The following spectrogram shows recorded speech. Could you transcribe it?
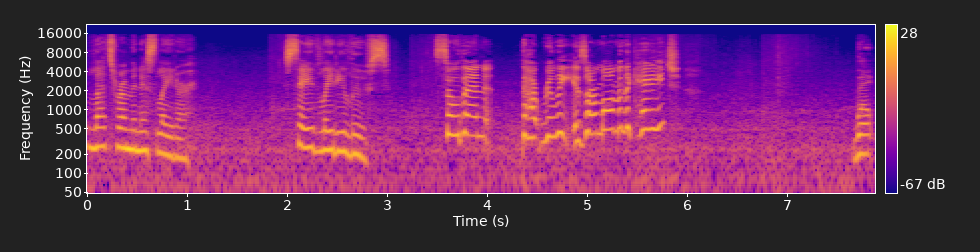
Let's reminisce later. Save Lady Luce. So then, that really is our mom in the cage? Well,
